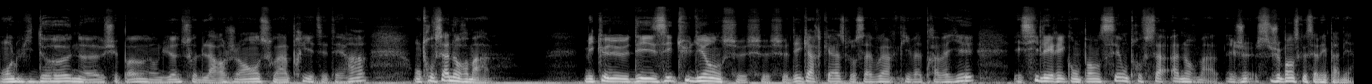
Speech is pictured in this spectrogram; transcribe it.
on lui donne, je sais pas, on lui donne soit de l'argent, soit un prix, etc. On trouve ça normal. Mais que des étudiants se, se, décarcassent pour savoir qui va travailler, et s'il est récompensé, on trouve ça anormal. Je, je pense que ça n'est pas bien.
